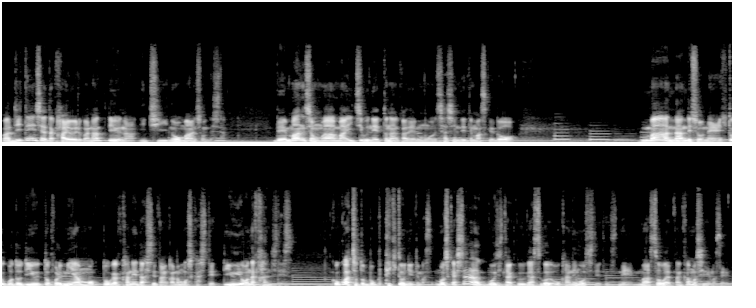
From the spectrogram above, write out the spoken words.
まあ、自転車やったら通えるかなっていうような位置のマンションでした。でマンションはまあ一部ネットなんかでも写真出てますけどまあなんでしょうね一言で言うとこれ宮本が金出してたんかなもしかしてっていうような感じです。ここはちょっと僕適当に言ってます。もしかしたらご自宅がすごいお金持ちでですねまあそうやったんかもしれません。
